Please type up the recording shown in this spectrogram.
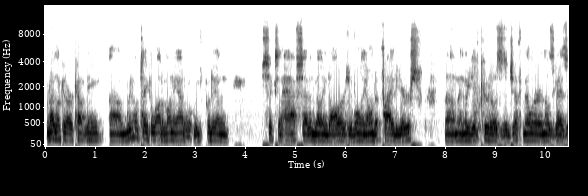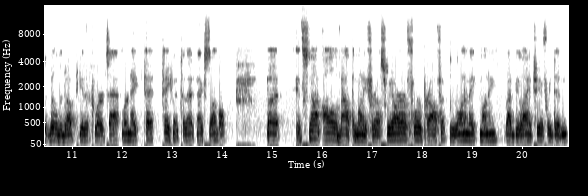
when I look at our company, um, we don't take a lot of money out of it. We've put in six and a half, seven million dollars. We've only owned it five years, um, and we give kudos to Jeff Miller and those guys that build it up to get it to where it's at. And we're na- t- taking it to that next level, but it's not all about the money for us. We are a for profit. We want to make money. I'd be lying to you if we didn't.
